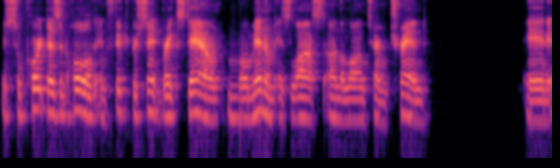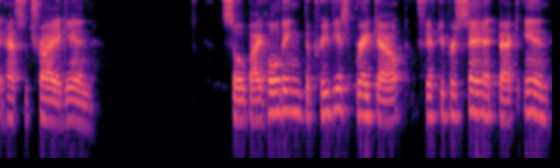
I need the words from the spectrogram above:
If support doesn't hold and 50% breaks down, momentum is lost on the long-term trend and it has to try again. So by holding the previous breakout 50% back in,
